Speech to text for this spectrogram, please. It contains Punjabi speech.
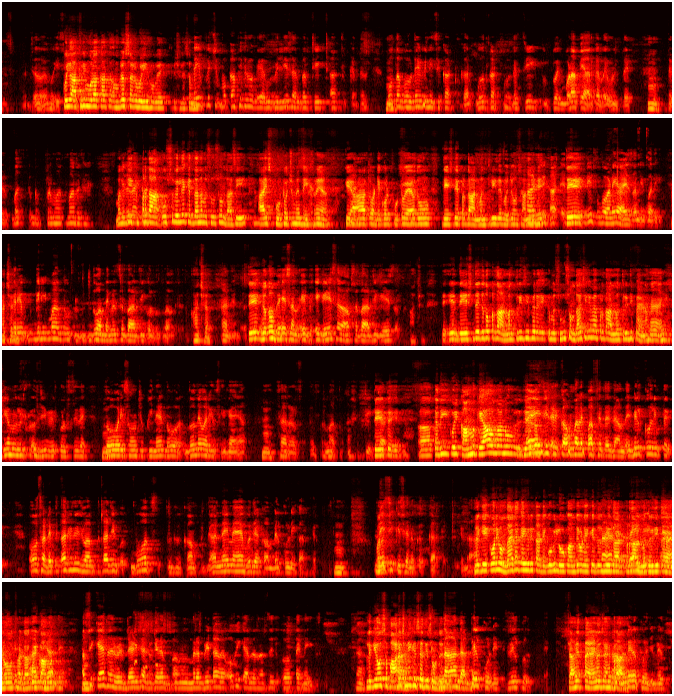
ਜਦੋਂ ਹੋਈ ਸੀ। ਕੋਈ ਆਖਰੀ ਮੁਲਾਕਾਤ ਅੰਮ੍ਰਿਤਸਰ ਹੋਈ ਹੋਵੇ ਪਿਛਲੇ ਸਮੇਂ? ਨਹੀਂ ਪਿੱਛੇ ਕਾਫੀ ਦਿਨ ਹੋ ਗਏ ਦਿੱਲੀ ਸਨ ਪਰ ਠੀਕ ਠਾਕ ਕਰਦੇ ਉਹ ਤਾਂ ਬੋਲਦੇ ਵੀ ਨਹੀਂ ਸੀ ਘੱਟ ਕਰ ਬਹੁਤ ਘੱਟ ਬੋਲਦੇ ਸੀ ਬੜਾ ਪਿਆਰ ਕਰਦੇ ਉਹਨਾਂ ਤੇ। ਹੂੰ। ਤੇ ਬਸ ਪਰਮਾਤਮਾ ਦੇ ਮਤਲਬ ਕਿ ਇੱਕ ਪ੍ਰਧਾਨ ਉਸ ਵੇਲੇ ਕਿਦਾਂ ਦਾ ਮਹਿਸੂਸ ਹੁੰਦਾ ਸੀ? ਆ ਇਸ ਫੋਟੋ 'ਚ ਮੈਂ ਦੇਖ ਰਿਹਾ ਕਿ ਆ ਤੁਹਾਡੇ ਕੋਲ ਫੋਟੋ ਹੈ ਉਦੋਂ ਦੇਸ਼ ਦੇ ਪ੍ਰਧਾਨ ਮੰਤਰੀ ਦੇ ਵਜੋਂ ਸਨ ਇਹ। ਤੇ ਫਗਵਾੜੇ ਆਏ ਸਨ ਇੱਕ ਵਾਰੀ। ਗਰੀਬ ਗਰੀਬਾਂ ਦਵਾਉਂਦੇ ਨੇ ਸਰਦਾਰ ਜੀ ਕੋਲ ਦਵਾਉਂਦੇ। ਅੱਛਾ। ਤੇ ਜਦੋਂ- ਗਏ ਸਨ ਇਹ ਇਹ ਗਏ ਸਨ ਆਪ ਸਰਦਾਰ ਜੀ ਗਏ ਸਨ। ਅੱਛਾ। ਤੇ ਇਹ ਦੇਸ਼ ਦੇ ਜਦੋਂ ਪ੍ਰਧਾਨ ਮੰਤਰੀ ਸੀ ਫਿਰ ਇੱਕ ਮਹਿਸੂਸ ਹੁੰਦਾ ਸੀ ਕਿ ਮੈਂ ਪ੍ਰਧਾਨ ਮੰਤਰੀ ਦੀ ਭੈਣ ਹਾਂ। ਹਾਂ ਕਿਉਂ ਬਿਲਕੁਲ ਜੀ ਬਿਲਕੁਲ ਸਿਰੇ ਦੋ ਵਾਰੀ ਸੌ ਚੁੱਕੀ ਨੇ ਦੋ ਦੋਨੇ ਵਾਰੀ ਸੀ ਗਏ ਆ ਹੂੰ। ਸਾਰਾ ਪਰਮਾਤਮਾ ਠੀਕ ਤੇ। ਤੇ ਅਹ, ਕਦੀ ਕੋਈ ਕੰਮ ਕਿਹਾ ਉਹਨਾਂ ਨੂੰ? ਜਿਹੜਾ- ਨਹੀਂ ਜੀ ਕੰਮ ਵਾਲੇ ਪਾਸੇ ਤੇ ਜਾਂਦੇ ਬਿਲਕੁਲ ਹੀ ਤੇ ਉਹ ਸਾਡੇ ਪਿਤਾ ਜੀ ਨੇ ਜਵਾਬ ਪਿਤਾ ਜੀ ਬਹੁਤ ਕੰਮ ਨਹੀਂ ਮੈਂ ਇਹੋ ਜਿਹਾ ਕੰਮ ਬਿਲਕੁਲ ਨਹੀਂ ਕਰਕੇ ਹੂੰ। ਨਹੀਂ ਸੀ ਕਿਸੇ ਨੂੰ ਕ- ਕਰਕੇ। ਲੇਕਿਨ ਇੱਕ ਵਾਰੀ ਹੁੰਦਾ ਹੈ ਨਾ ਕਈ ਵਾਰੀ ਤੁਹਾਡੇ ਕੋਲ ਵੀ ਲੋਕ ਆਉਂਦੇ ਹੋਣੇ ਕਿ ਤੁਸੀਂ ਤਾਂ ਪ੍ਰਧਾਨ ਮੰਤਰੀ ਦੀ ਭੈਣ ਹੋ ਤੁਹਾਡਾ ਕੋਈ ਕੰਮ। ਅਸੀਂ ਕਹਿੰਦੇ ਡੈਡੀ ਸਾਡੇ ਅਮ, ਮੇਰਾ ਬੇਟਾ ਉਹ ਵੀ ਕਹਿੰਦਾ ਹੁੰਦਾ ਸੀ ਉਹ ਤੇ ਨਹੀਂ। ਲੇਕਿਨ ਉਹ ਸਿਫਾਰਿਸ਼ ਨਹੀਂ ਕਿਸੇ ਦੀ ਸੁਣਦੇ ਨਾ ਨਾ ਬਿਲਕੁਲ ਨਹੀਂ ਬਿਲਕੁਲ ਚਾਹੇ ਭੈਣ ਹੈ ਚਾਹੇ ਭਰਾ ਹਾਂ, ਬਿਲਕੁਲ ਜੀ ਬਿਲਕੁਲ।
